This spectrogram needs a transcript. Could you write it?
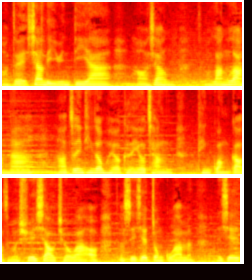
啊？对，像李云迪啊，啊，像什么郎朗啊，然后最近听众朋友可能又常听广告，什么薛小秋啊，哦，都是一些中国他们那些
